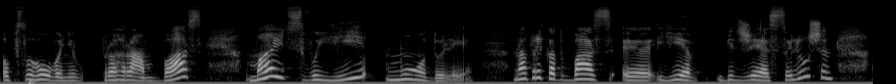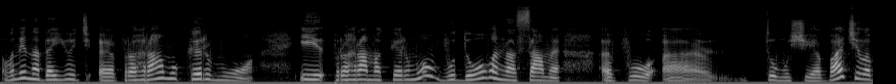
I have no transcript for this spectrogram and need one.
обслуговуванню програм BAS мають свої модулі. Наприклад, е, є BGS Solution, вони надають е, програму кермо. І програма кермо вбудована саме е, по тому, що я бачила,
